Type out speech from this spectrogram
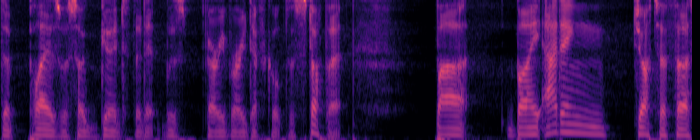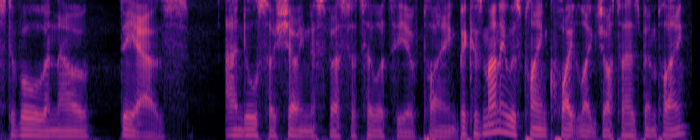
the players were so good that it was very, very difficult to stop it. But by adding Jota first of all and now Diaz, and also showing this versatility of playing because Mane was playing quite like Jota has been playing.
